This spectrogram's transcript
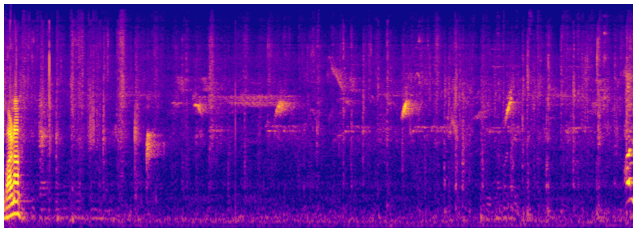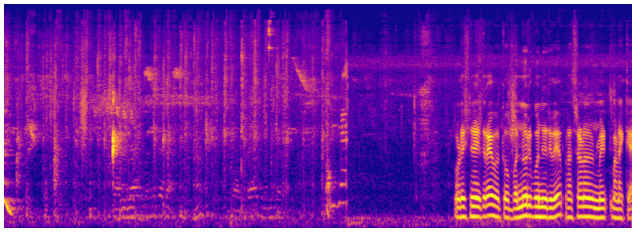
ಬಾಣ. ನೋಡಿ ಸ್ನೇಹಿತರೆ ಇವತ್ತು ಬನ್ನೂರಿಗೆ ಬಂದಿದ್ದೀವಿ. ಪ್ರಸರಣ ಮೀಟ್ ಮಾಡೋಕ್ಕೆ.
